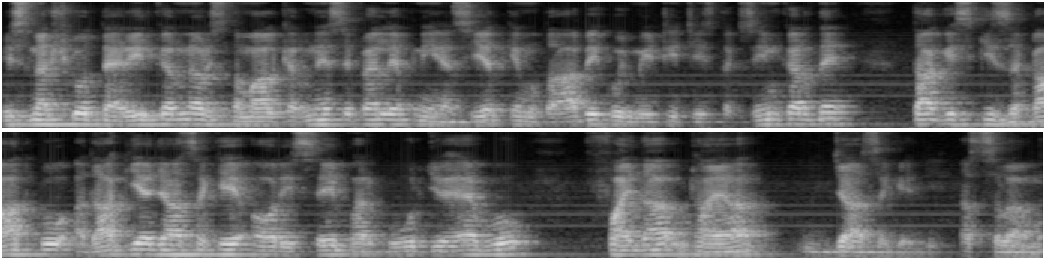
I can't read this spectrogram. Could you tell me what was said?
इस नक्श को तहरीर करने और इस्तेमाल करने से पहले अपनी हैसियत के मुताबिक कोई मीठी चीज़ तकसीम कर दें, ताकि इसकी ज़क़़त को अदा किया जा सके और इससे भरपूर जो है वो फ़ायदा उठाया जा सके। जी, अस्सलाम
